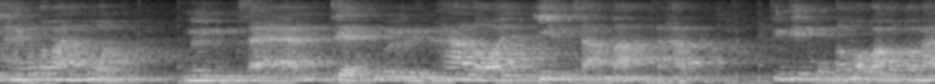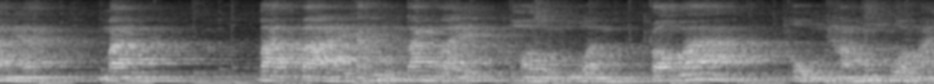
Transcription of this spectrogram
ใช้งบประมาณทั้งหมด 1,7523 บาทนะครับ จริงๆ ผมต้องบอกว่างบประมาณนี้มันบานปลายกับที่ผมตั้งไว้พอสมควร เพราะว่าผมทำห้องครัวใหม่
